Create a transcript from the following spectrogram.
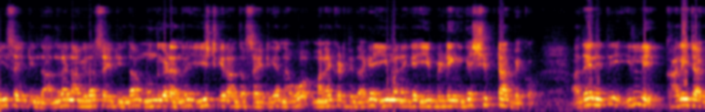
ಈ ಸೈಟಿಂದ ಅಂದರೆ ನಾವಿರೋ ಸೈಟಿಂದ ಮುಂದ್ಗಡೆ, ಅಂದರೆ ಈಸ್ಟ್ಗೆ ಇರೋಂಥ ಸೈಟ್ಗೆ ನಾವು ಮನೆ ಕಟ್ತಿದ್ದಾಗೆ ಈ ಮನೆಗೆ, ಈ ಬಿಲ್ಡಿಂಗಿಗೆ ಶಿಫ್ಟ್ ಆಗಬೇಕು. ಅದೇ ರೀತಿ ಇಲ್ಲಿ ಖಾಲಿ ಜಾಗ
